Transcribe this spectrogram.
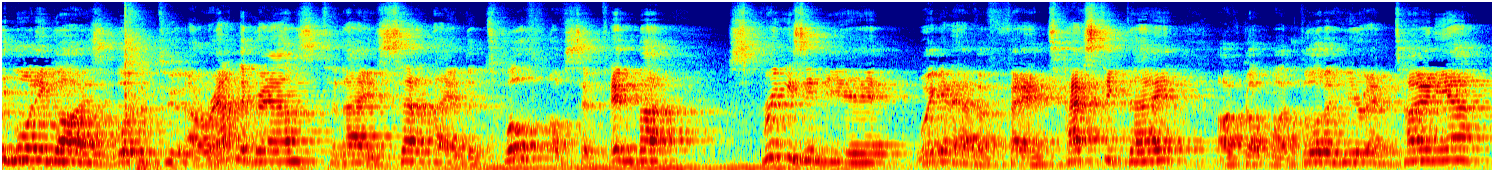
Good morning, guys. Welcome to Around the Grounds. Today is Saturday, the 12th of September. Spring is in the air. We're going to have a fantastic day. I've got my daughter here, Antonia.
